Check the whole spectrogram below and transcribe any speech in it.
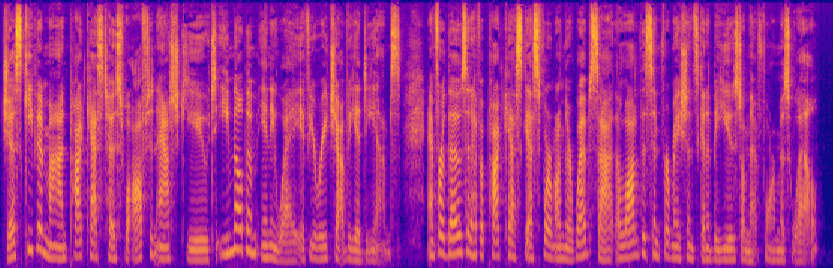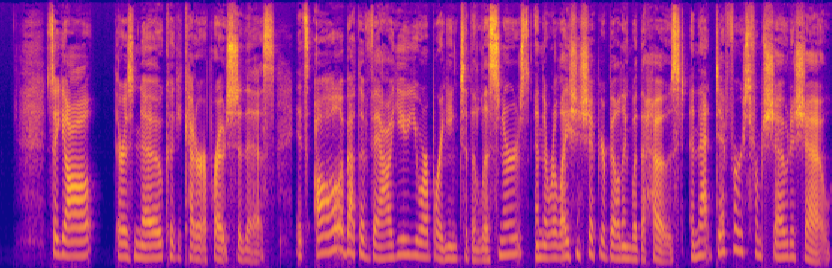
Just keep in mind, podcast hosts will often ask you to email them anyway if you reach out via DMs. And for those that have a podcast guest form on their website, a lot of this information is going to be used on that form as well. So, y'all, there is no cookie cutter approach to this. It's all about the value you are bringing to the listeners and the relationship you're building with the host, and that differs from show to show.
